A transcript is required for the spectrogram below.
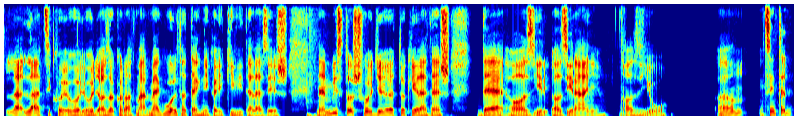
Látszik, hogy, hogy, hogy az akarat már megvolt, a technikai kivitelezés nem biztos, hogy tökéletes, de az, az irány az jó. Um, szerinted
